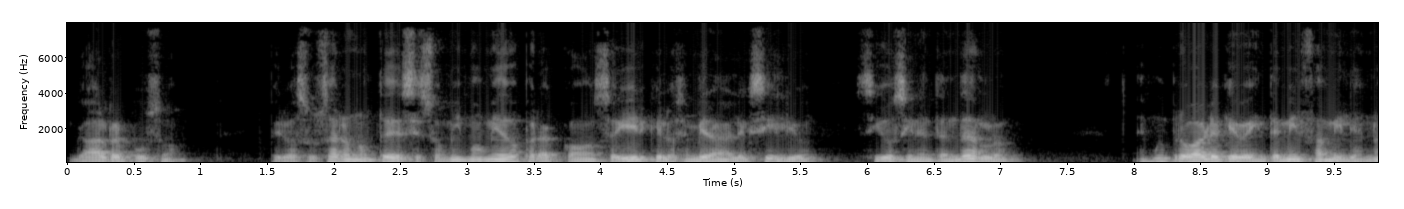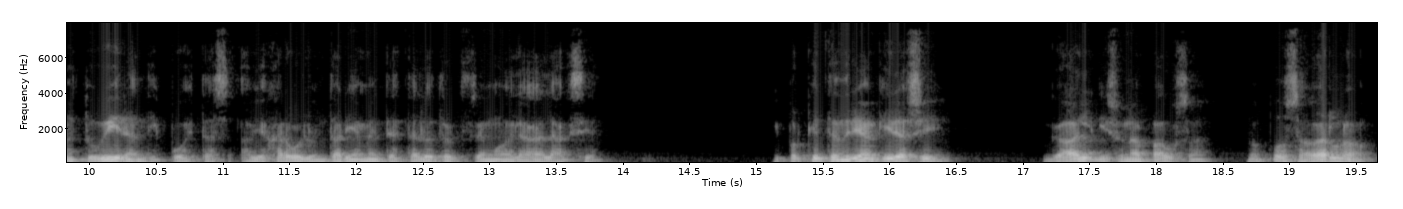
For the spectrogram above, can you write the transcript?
Gaal repuso. Pero asusaron ustedes esos mismos miedos para conseguir que los enviaran al exilio. Sigo sin entenderlo. Es muy probable que 20.000 familias no estuvieran dispuestas a viajar voluntariamente hasta el otro extremo de la galaxia. ¿Y por qué tendrían que ir allí? Gal hizo una pausa. ¿No puedo saberlo?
